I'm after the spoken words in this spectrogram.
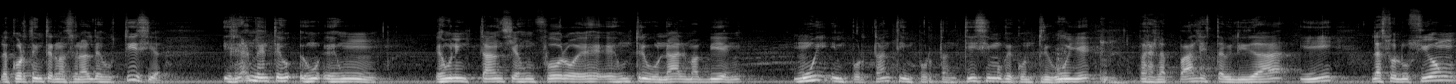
la Corte Internacional de Justicia. Y realmente es, una instancia, es un foro, es, un tribunal más bien muy importante, importantísimo, que contribuye para la paz, la estabilidad y la solución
